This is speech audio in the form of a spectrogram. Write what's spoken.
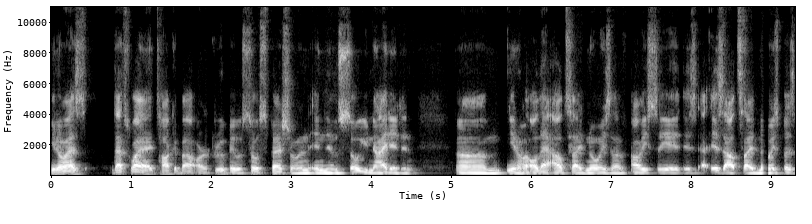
you know as that's why I talk about our group. It was so special and, and it was so united and um, you know all that outside noise of obviously is is outside noise, but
